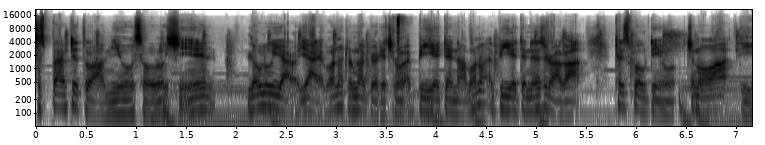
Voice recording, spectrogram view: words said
suspend ဖြစ်သွားတာမျိုးဆိုလို့ရှိရင်လုံးလို့ရတော့ရတယ်ပေါ့နော်ကျွန်တော်ပြောတယ်ကျွန်တော် API တင်တာပေါ့နော် API တင်နေဆိုတာက Facebook တင်ကိုကျွန်တော်ကဒီ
